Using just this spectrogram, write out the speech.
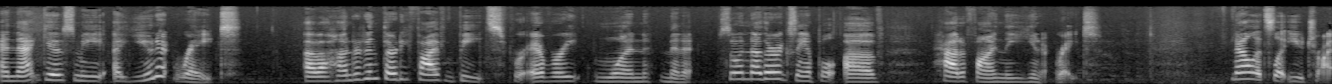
and that gives me a unit rate of 135 beats for every one minute. So another example of how to find the unit rate. Now let's let you try.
